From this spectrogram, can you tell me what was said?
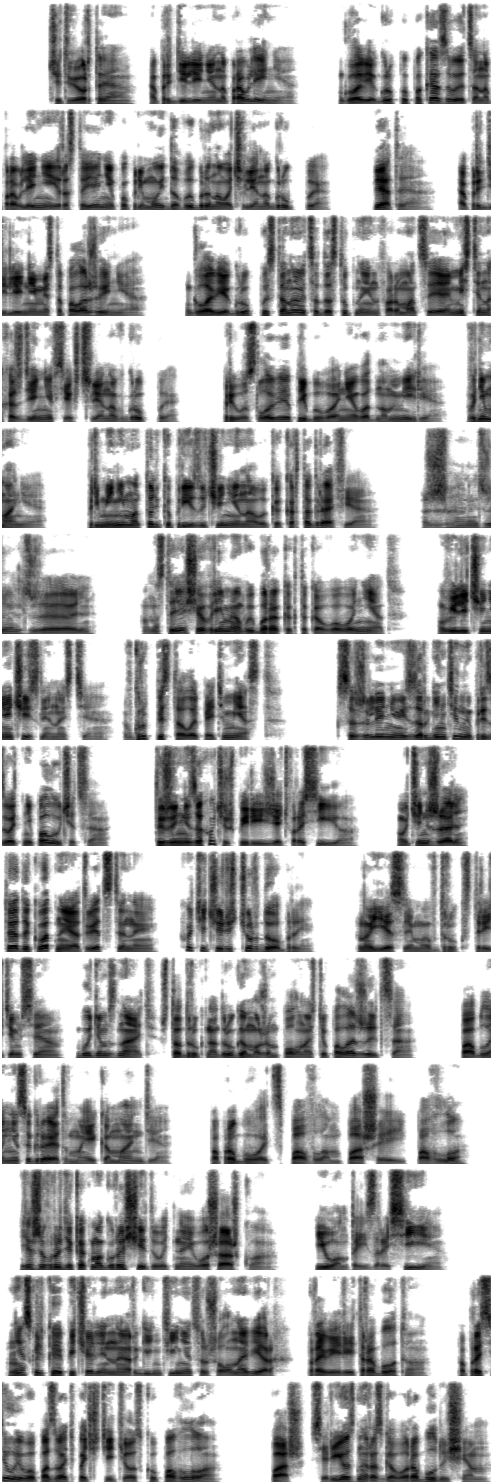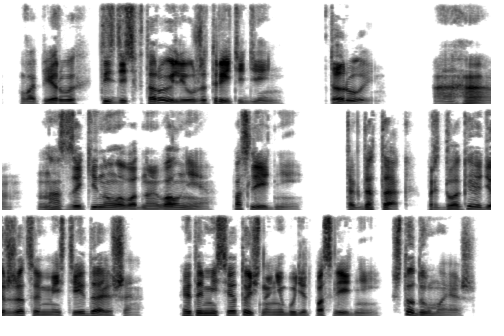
Четвертое. Определение направления. Главе группы показывается направление и расстояние по прямой до выбранного члена группы. Пятое. Определение местоположения. Главе группы становится доступна информация о месте нахождения всех членов группы, при условии пребывания в одном мире. Внимание! Применимо только при изучении навыка картография. Жаль, жаль, жаль. В настоящее время выбора как такового нет. Увеличение численности. В группе стало пять мест. К сожалению, из Аргентины призвать не получится. Ты же не захочешь переезжать в Россию? Очень жаль. Ты адекватный и ответственный хоть и чересчур добрые. Но если мы вдруг встретимся, будем знать, что друг на друга можем полностью положиться. Пабло не сыграет в моей команде. Попробовать с Павлом, Пашей, Павло? Я же вроде как могу рассчитывать на его шашку. И он-то из России. Несколько опечаленный аргентинец ушел наверх, проверить работу. Попросил его позвать почти тезку Павло. «Паш, серьезный разговор о будущем. Во-первых, ты здесь второй или уже третий день?» «Второй». «Ага, нас закинуло в одной волне, последний. Тогда так, предлагаю держаться вместе и дальше. Эта миссия точно не будет последней. Что думаешь?»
